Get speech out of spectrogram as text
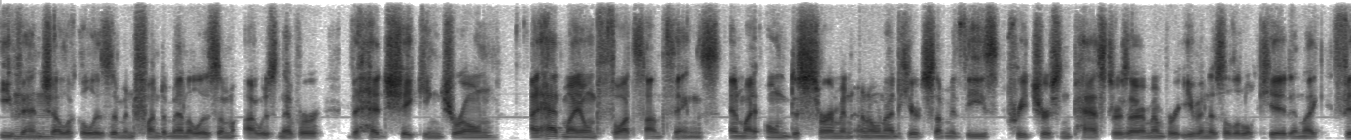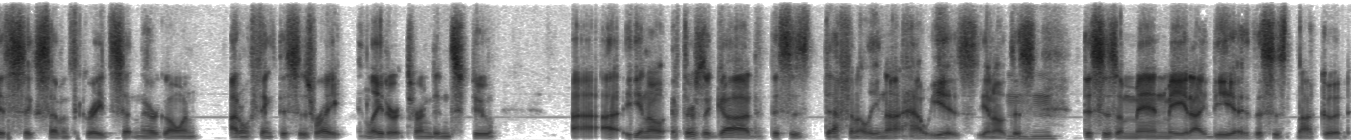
evangelicalism mm-hmm. and fundamentalism. I was never the head shaking drone. I had my own thoughts on things and my own discernment. And when I'd hear some of these preachers and pastors, I remember even as a little kid in like fifth, sixth, seventh grade, sitting there going, I don't think this is right. And later it turned into, uh, you know, if there's a God, this is definitely not how he is. You know, this mm-hmm. this is a man-made idea. This is not good.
